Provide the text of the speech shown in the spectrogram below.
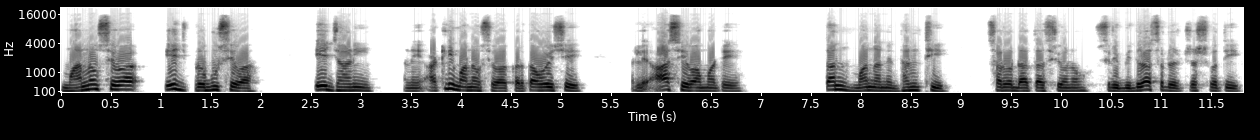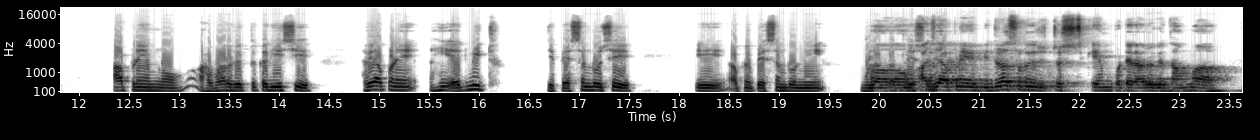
માનવ સેવા એ જ પ્રભુ સેવા. એ જાણી અને આટલી માનવ સેવા કરતા હોય છે એટલે આ સેવા માટે તન મન અને ધનથી સર્વ દાતાશ્રીઓનો શ્રી ટ્રસ્ટ વતી આપણે એમનો આભાર વ્યક્ત કરીએ છીએ. હવે આપણે અહીં એડમિટ જે પેશન્ટો છે એ આપણે પેશન્ટોની મુલાકાત આજે આપણે બિદડા સરોજ ટ્રસ્ટ કેમ પટેલ આરોગ્ય ધામમાં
